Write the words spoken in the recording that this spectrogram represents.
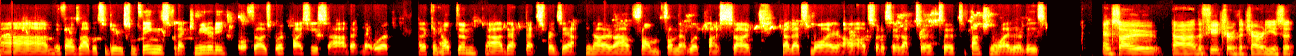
um, if I was able to do some things for that community or for those workplaces, uh, that network uh, that can help them, uh, that that spreads out, you know, uh, from from that workplace. So that's why I, have sort of set it up to, to, to function the way that it is. And so, uh, the future of the charity is it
